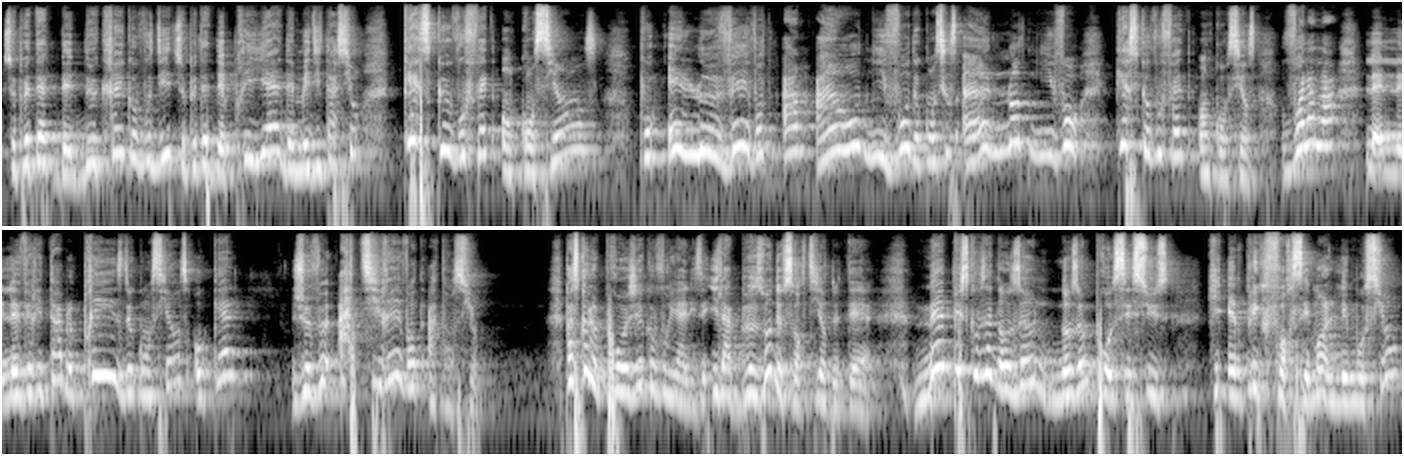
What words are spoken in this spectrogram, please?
ce peut être des degrés que vous dites, ce peut être des prières, des méditations. Qu'est-ce que vous faites en conscience pour élever votre âme à un haut niveau de conscience, à un autre niveau? Qu'est-ce que vous faites en conscience? Voilà là les véritables prises de conscience auxquelles je veux attirer votre attention. Parce que le projet que vous réalisez, il a besoin de sortir de terre. Mais puisque vous êtes dans un, dans un processus qui implique forcément l'émotion,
